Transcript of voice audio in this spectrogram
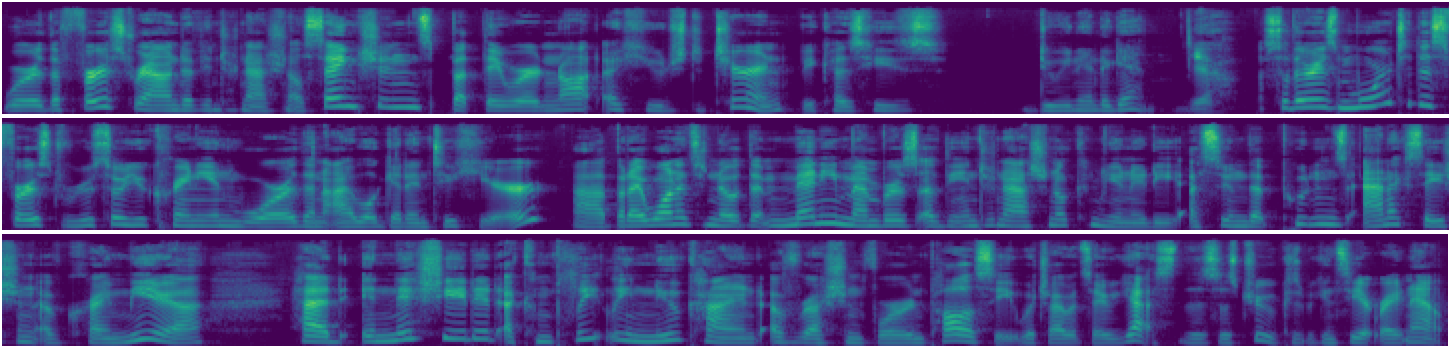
were the first round of international sanctions, but they were not a huge deterrent because he's doing it again. Yeah. So there is more to this first Russo-Ukrainian war than I will get into here, uh, but I wanted to note that many members of the international community assumed that Putin's annexation of Crimea had initiated a completely new kind of Russian foreign policy, which I would say, yes, this is true because we can see it right now.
